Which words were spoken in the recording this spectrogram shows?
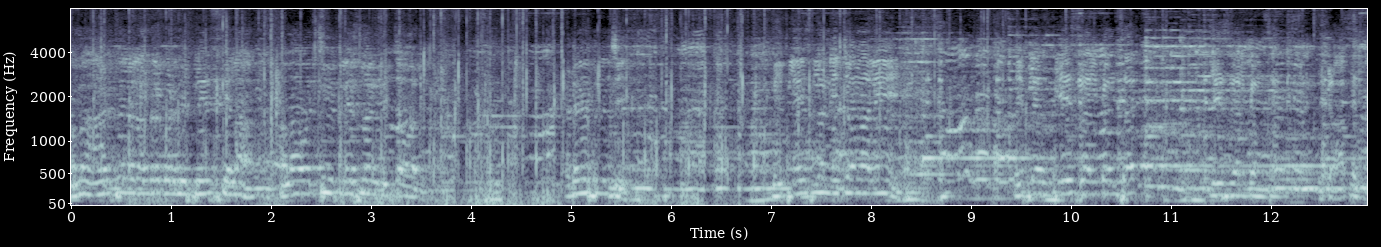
అమ్మ ఆడపిల్లలందరూ కూడా మీ ప్లేస్కి ఎలా అలా వచ్చి మీ ప్లేస్లో నిల్చోవాలి అటువైపు నుంచి మీ ప్లేస్లో నిల్చోవాలి మీ place please welcome sir please welcome sir ఇక్కడ office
